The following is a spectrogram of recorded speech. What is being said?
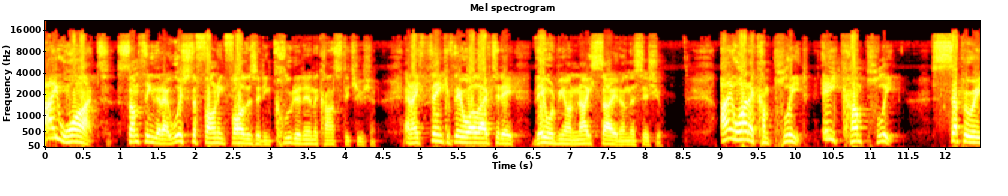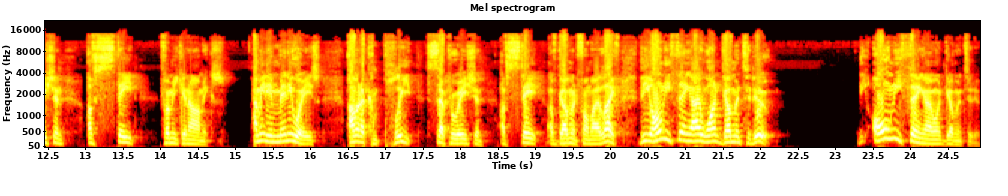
I want something that I wish the founding fathers had included in the Constitution. And I think if they were alive today, they would be on nice side on this issue. I want a complete, a complete separation of state from economics. I mean, in many ways, I want a complete separation of state, of government from my life. The only thing I want government to do, the only thing I want government to do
